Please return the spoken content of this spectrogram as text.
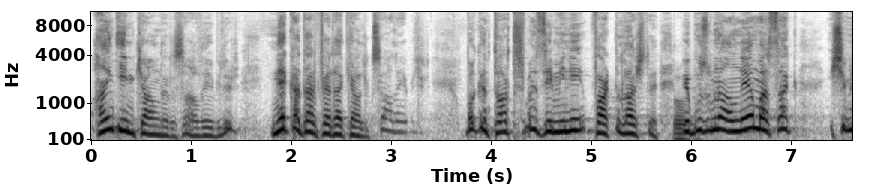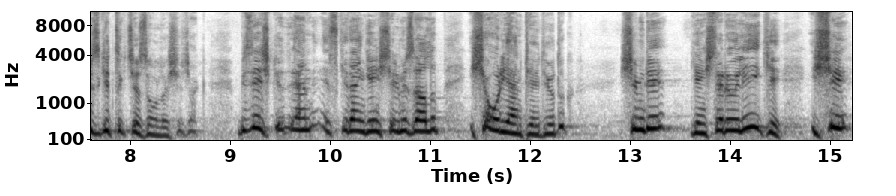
Hangi imkanları sağlayabilir, ne kadar fedakarlık sağlayabilir. Bakın tartışma zemini farklılaştı Doğru. ve biz bunu anlayamazsak işimiz gittikçe zorlaşacak. Biz eskiden, eskiden gençlerimizi alıp işe oryante ediyorduk. Şimdi gençler öyle iyi ki işi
